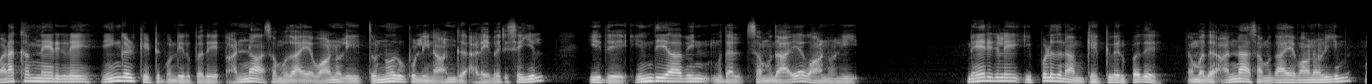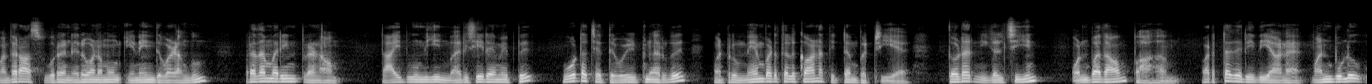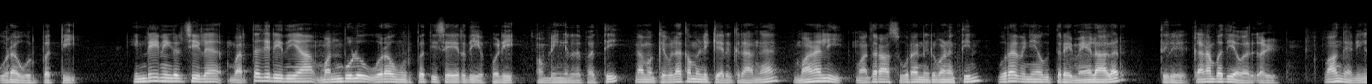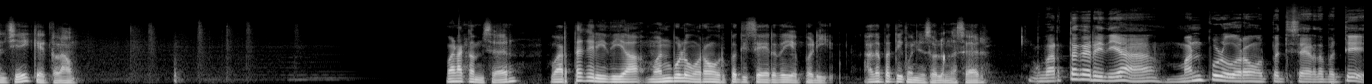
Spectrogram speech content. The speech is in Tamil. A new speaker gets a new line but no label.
வணக்கம் நேர்களே நீங்கள் கேட்டுக்கொண்டிருப்பது அண்ணா சமுதாய வானொலி தொண்ணூறு புள்ளி நான்கு அலைவரிசையில். இது இந்தியாவின் முதல் சமுதாய வானொலி. நேர்களே இப்பொழுது நாம் கேட்கவிருப்பது நமது அண்ணா சமுதாய வானொலியும் மதராஸ் உர நிறுவனமும் இணைந்து வழங்கும் பிரதமரின் பிரணாம். தாய் பூமியின் மறுசீரமைப்பு ஊட்டச்சத்து விழிப்புணர்வு மற்றும் மேம்படுத்தலுக்கான திட்டம் பற்றிய தொடர் நிகழ்ச்சியின் ஒன்பதாம் பாகம். வர்த்தக ரீதியான மண்புழு உர உற்பத்தி. இன்றைய நிகழ்ச்சியில் வர்த்தக ரீதியாக மண்புழு உரம் உற்பத்தி செய்கிறது எப்படி அப்படிங்கிறத பற்றி நமக்கு விளக்கமளிக்க இருக்கிறாங்க மணலி மதராஸ் உர நிறுவனத்தின் உர விநியோகத்துறை மேலாளர் திரு கணபதி அவர்கள். வாங்க நிகழ்ச்சியை கேட்கலாம். வணக்கம் சார். வர்த்தக ரீதியாக மண்புழு உரம் உற்பத்தி செய்கிறது எப்படி? அதை பற்றி கொஞ்சம் சொல்லுங்கள் சார்.
வர்த்தக ரீதியாக மண்புழு உரம் உற்பத்தி செய்கிறத பற்றி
